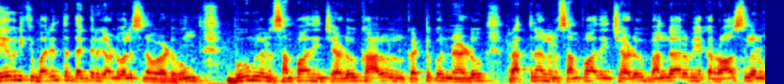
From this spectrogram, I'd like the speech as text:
దేవునికి మరింత దగ్గరగా ఉండవలసిన వాడు భూములను సంపాదించాడు కాలువలను కట్టుకున్నాడు రత్నాలను సంపాదించాడు బంగారం యొక్క రాసులను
